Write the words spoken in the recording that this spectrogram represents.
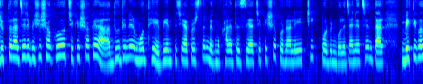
যুক্তরাজ্যের বিশেষজ্ঞ চিকিৎসকেরা দুদিনের মধ্যে বিএনপি চেয়ারপারসন বেগম খালেদা জিয়া চিকিৎসা প্রণালী ঠিক করবেন বলে জানিয়েছেন তার ব্যক্তিগত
